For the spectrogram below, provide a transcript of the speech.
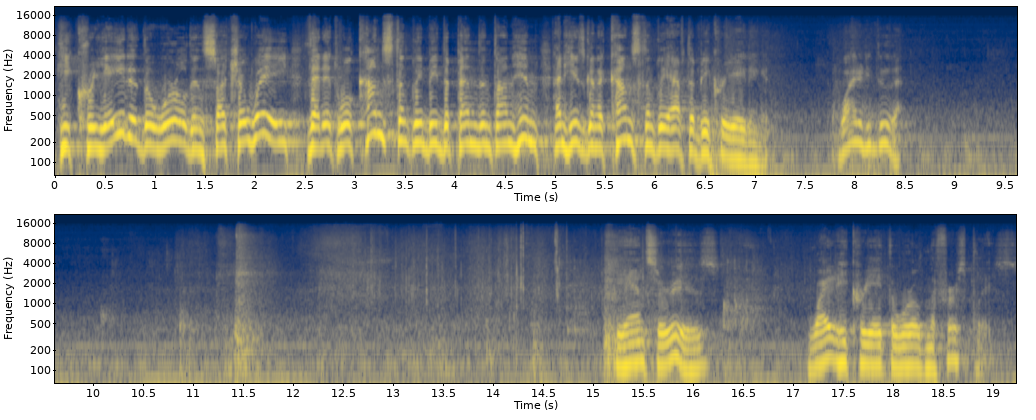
he created the world in such a way that it will constantly be dependent on him and he's going to constantly have to be creating it. Why did he do that? The answer is why did he create the world in the first place?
